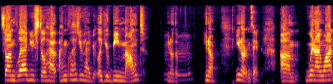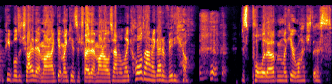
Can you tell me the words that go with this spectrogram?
So I'm glad you still have. I'm glad you have your like your beam mount. You know the Mhm. you know, you know what I'm saying. Um, when I want people to try that mount, I get my kids to try that mount all the time. I'm like, hold on, I got a video. Just pull it up. I'm like, here, watch this.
